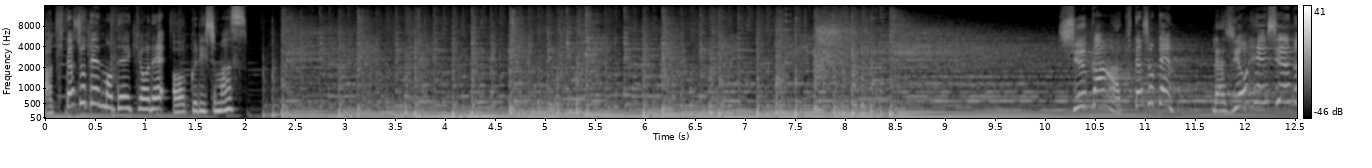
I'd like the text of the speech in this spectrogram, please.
秋田書店の提供でお送りします週刊秋田書店ラジオ編集部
